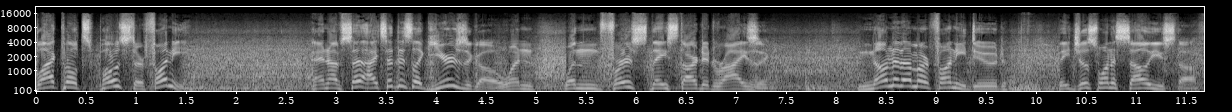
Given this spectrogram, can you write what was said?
black belts post are funny. And I've said I said this like years ago when when first they started rising. None of them are funny, dude. They just want to sell you stuff,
